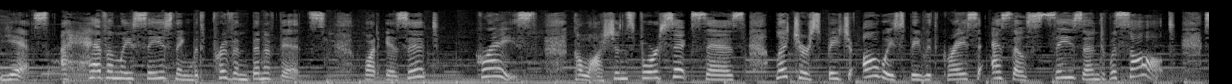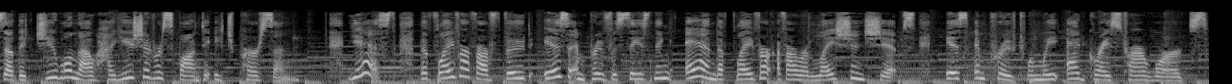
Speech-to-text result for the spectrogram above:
Yes, a heavenly seasoning with proven benefits. What is it? Grace. Colossians 4 6 says, Let your speech always be with grace as though seasoned with salt, so that you will know how you should respond to each person. Yes, the flavor of our food is improved with seasoning, and the flavor of our relationships is improved when we add grace to our words.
